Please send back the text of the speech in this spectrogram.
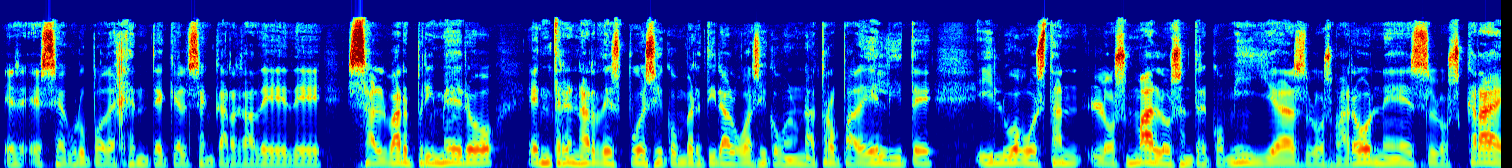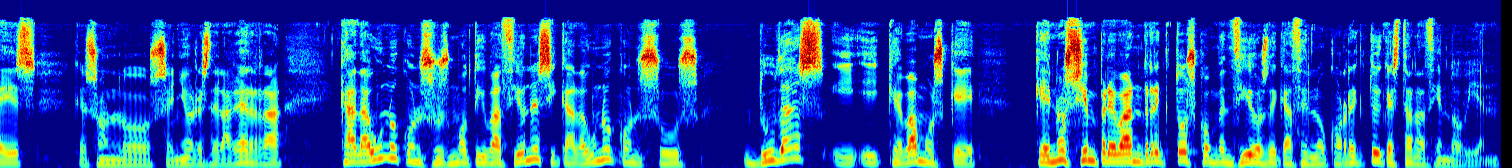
ese grupo de gente que él se encarga de, salvar primero, entrenar después y convertir algo así como en una tropa de élite, y luego están los malos, entre comillas, los varones, los craes, que son los señores de la guerra, cada uno con sus motivaciones y cada uno con sus dudas y que vamos, que que no siempre van rectos convencidos de que hacen lo correcto y que están haciendo bien.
